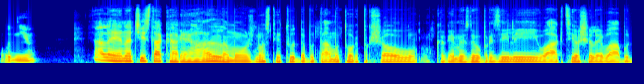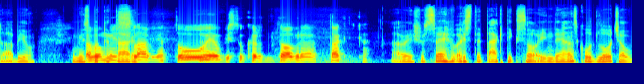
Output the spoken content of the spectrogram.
od njiju. Ale ena čista taka realna možnost je tudi, da bo ta motor prišel, kar je imel zdaj v Braziliji, v akcijo šele v Abu Dhabiju. Vmes Pa Katar. slabega. To je v bistvu kar dobra taktika. A veš, vse vrste taktik so in dejansko odločal.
